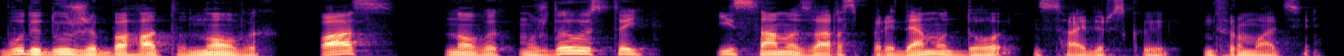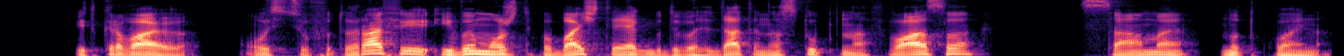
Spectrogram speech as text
Буде дуже багато нових фаз, нових можливостей, і саме зараз перейдемо до інсайдерської інформації. Відкриваю ось цю фотографію, і ви можете побачити, як буде виглядати наступна фаза саме ноткоїна.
